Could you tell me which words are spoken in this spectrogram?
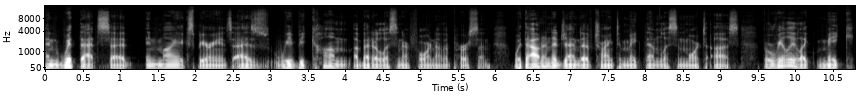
And with that said, in my experience, as we become a better listener for another person without an agenda of trying to make them listen more to us, but really like make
